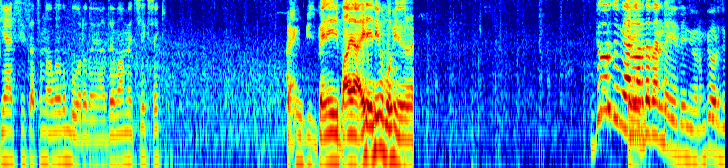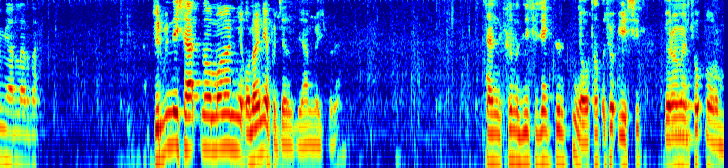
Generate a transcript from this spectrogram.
DLC satın alalım bu arada ya. Devam edeceksek. Ben biz ben bayağı eğleniyorum oyunu. Gördüğüm yerlerde ben de evleniyorum. Gördüğüm yerlerde. Dürbünle işaretli olmanın olayını yapacağız yani mecburen. Sen kırmızı yeşil renk görüntün ya ortalıkta çok yeşil. Görmemen çok normal.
